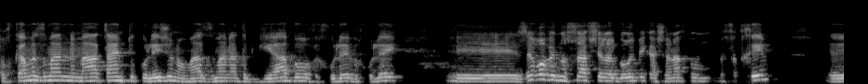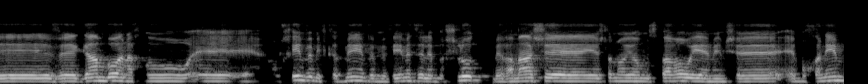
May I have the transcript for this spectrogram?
תוך כמה זמן, מה ה-time to collision, או מה הזמן עד הפגיעה בו, וכולי וכולי. זה רובד נוסף של אלגוריתמיקה שאנחנו מפתחים, וגם בו אנחנו הולכים ומתקדמים ומביאים את זה לבשלות, ברמה שיש לנו היום מספר OEMים שבוחנים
